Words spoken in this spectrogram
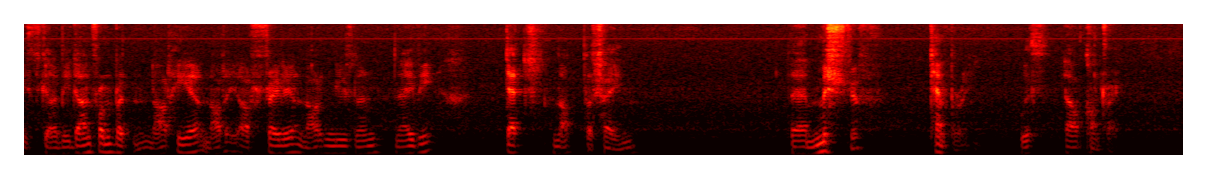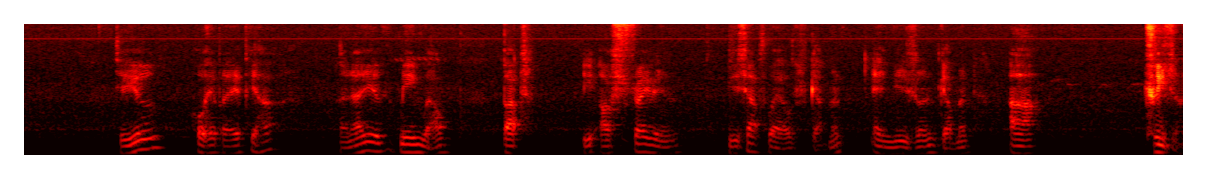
It's going to be done from Britain, not here, not in Australia, not in New Zealand Navy. That's not the same. They're mischief tampering with our contract. To you, Hohepa Epiha, I know you mean well, but the Australian New South Wales government and New Zealand government are treason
